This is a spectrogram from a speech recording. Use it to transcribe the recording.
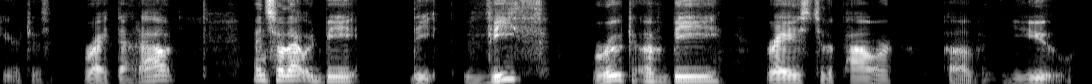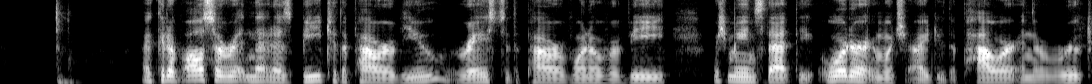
here to write that out. And so that would be the vth root of b raised to the power of u. I could have also written that as b to the power of u raised to the power of 1 over v, which means that the order in which I do the power and the root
